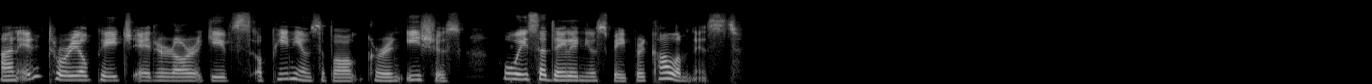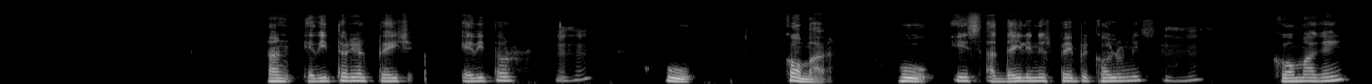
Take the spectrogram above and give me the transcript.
An editorial page editor gives opinions about current issues. Who is a daily newspaper columnist? An editorial page editor Mhm, who, comma, who is a daily newspaper columnist, mhm. comma again,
